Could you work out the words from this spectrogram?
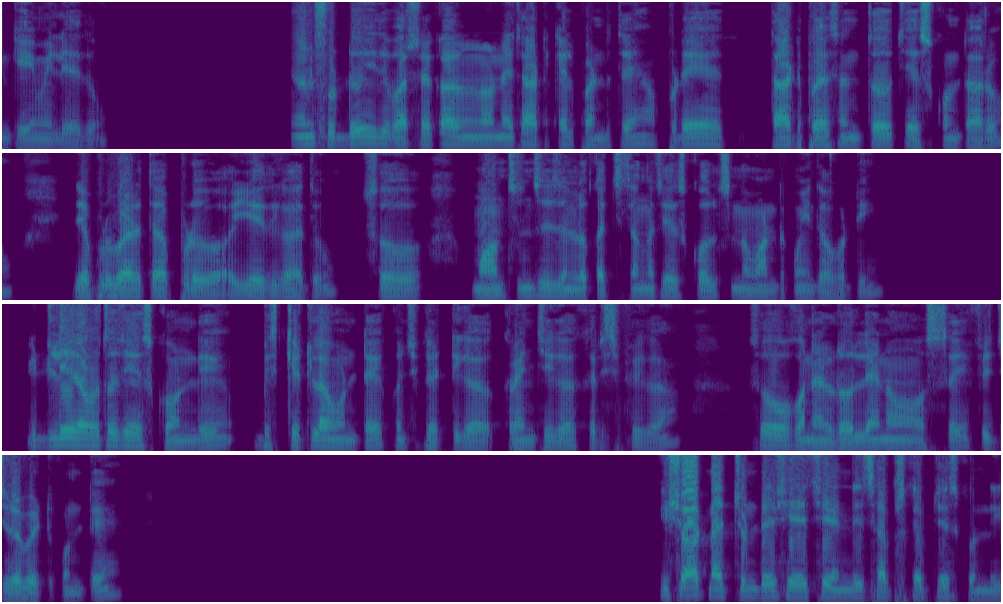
ఇంకేమీ లేదు. ఫుడ్ ఇది వర్షాకాలంలోనే తాటికాయలు పండితే అప్పుడే తాటి పాయసంతో చేసుకుంటారు. ఇది ఎప్పుడు పడితే అప్పుడు అయ్యేది కాదు. సో మాన్సూన్ సీజన్లో ఖచ్చితంగా చేసుకోవాల్సిన వంటకం ఇది ఒకటి ఇడ్లీ రవ్వతో చేసుకోండి. బిస్కెట్లా ఉంటే కొంచెం గట్టిగా క్రంచీగా క్రిస్పీగా. సో ఒక నెల రోజులైనా వస్తాయి ఫ్రిడ్జ్లో పెట్టుకుంటే. ఈ షార్ట్ నచ్చుంటే షేర్ చేయండి సబ్స్క్రైబ్ చేసుకోండి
